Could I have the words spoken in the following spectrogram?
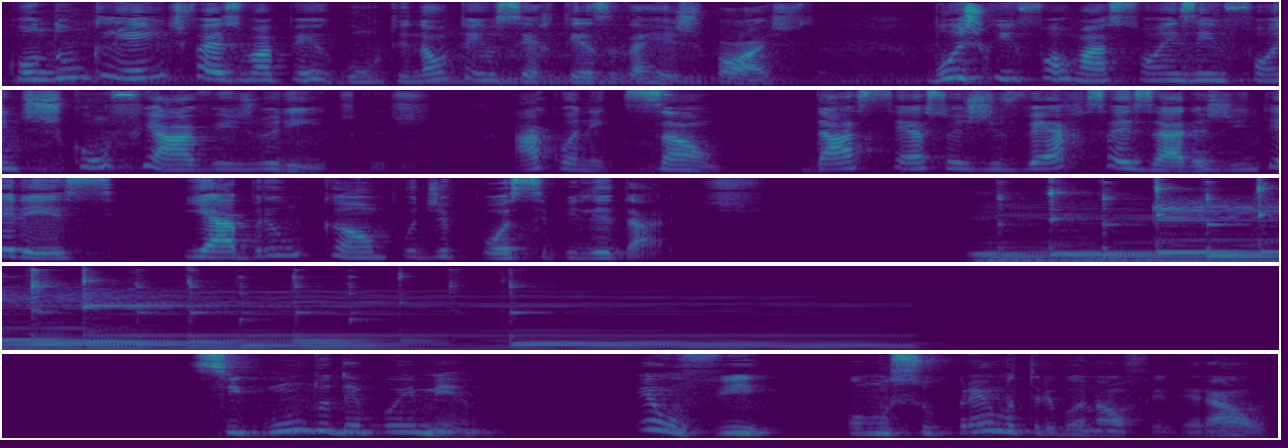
Quando um cliente faz uma pergunta e não tem certeza da resposta, busca informações em fontes confiáveis jurídicas. A conexão dá acesso às diversas áreas de interesse e abre um campo de possibilidades. Segundo depoimento, eu vi como o Supremo Tribunal Federal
